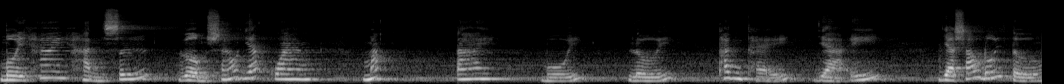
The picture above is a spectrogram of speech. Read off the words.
12 hành xứ gồm 6 giác quan mắt, tai, mũi, lưỡi, thân thể và ý và sáu đối tượng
